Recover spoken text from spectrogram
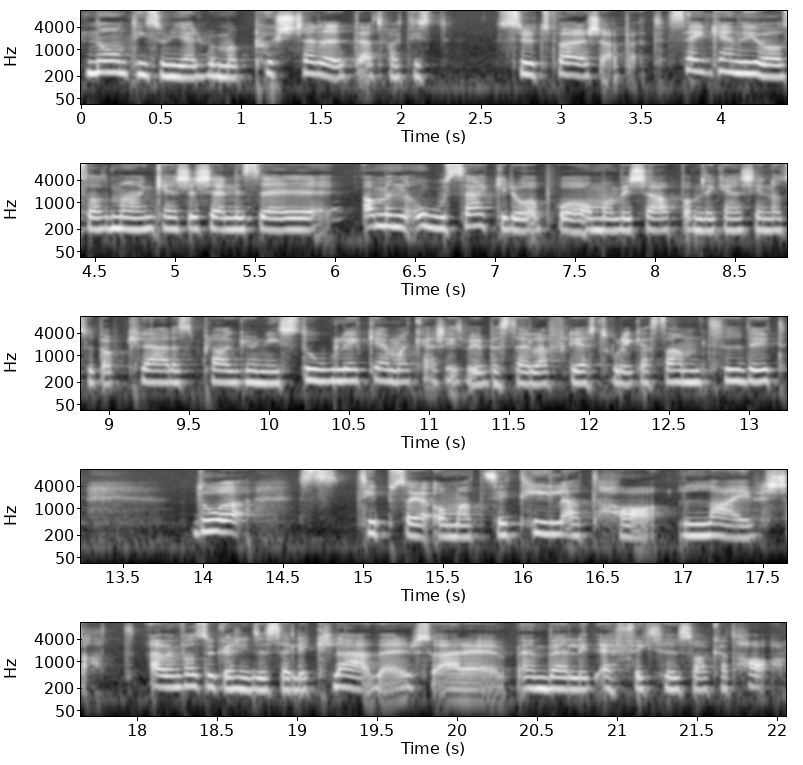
någonting som hjälper dem att pusha lite att faktiskt slutföra köpet. Sen kan det ju vara så att man kanske känner sig ja, men osäker då på om man vill köpa, om det kanske är någon typ av klädesplagg, hur ni storleken, man kanske inte vill beställa fler storlekar samtidigt. Då tipsar jag om att se till att ha livechatt. Även fast du kanske inte säljer kläder så är det en väldigt effektiv sak att ha.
